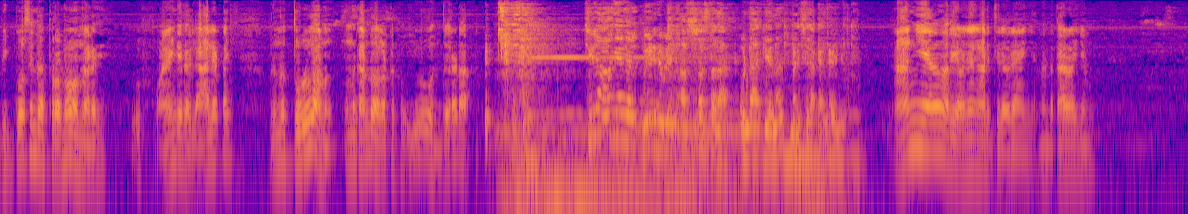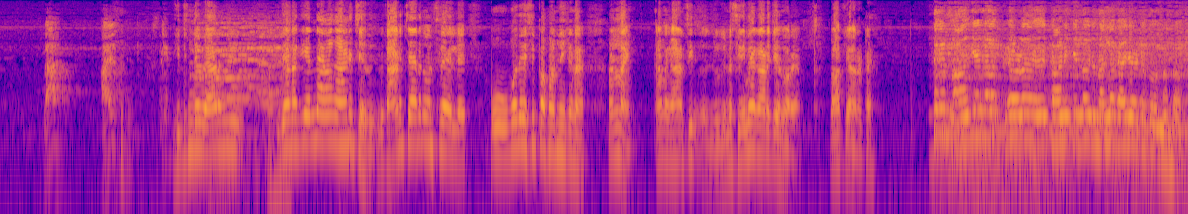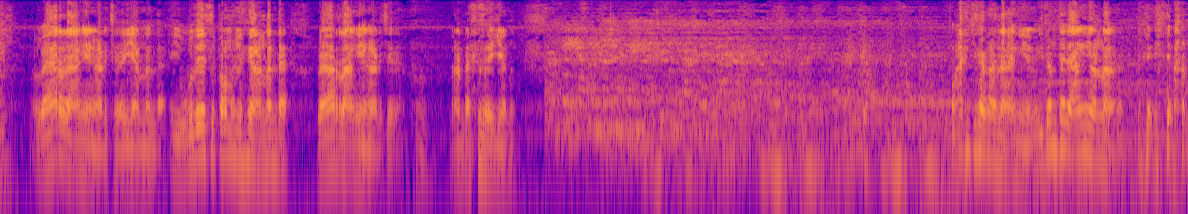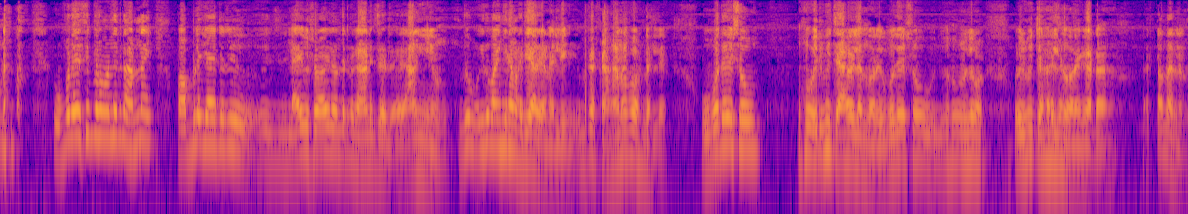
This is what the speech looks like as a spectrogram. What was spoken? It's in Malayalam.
ബിഗ് ബോസിന്റെ പ്രൊമോ വന്നാടേ. ഭയങ്കര ലാലേട്ടൻ നിന്ന് തുള്ളാണ്. ഒന്ന് കണ്ടു നോക്കട്ടെ. അയ്യോ എന്തരടാ. ചില ആംഗ്യങ്ങൾ വീടിനുള്ളിൽ അസ്വസ്ഥത ഉണ്ടാക്കിയെന്ന് മനസ്സിലാക്കാൻ കഴിഞ്ഞു. ആംഗ്യാണെന്ന് അറിയാമോ ഞാൻ കാണിച്ചില്ല ഒരു ആങ്ങി എന്നിട്ട് താഴെ വാങ്ങിയാണ് ഇതിന്റെ വേറൊരു ഇത് കണക്ക് തന്നെ അവൻ കാണിച്ചത്? ഇത് കാണിച്ചായിരുന്നു മനസ്സിലായില്ലേ? ഓ ഉപദേശിപ്പ വന്നിരിക്കണ. അണ്ണായി ആണ് കാണിച്ച് ഇതിന്റെ സിനിമയെ കാണിച്ചതെന്ന് പറയാം. ബാക്കി കാണട്ടെ. ഇത്തരം ആംഗ്യങ്ങളൊക്കെ കാണിക്കുന്ന ഒരു നല്ല കാര്യമായിട്ട് തോന്നുന്നുണ്ടോ? വേറൊരു ആംഗ്യം കാണിച്ചത് ഈ അണ്ണന്റെ. ഈ ഉപദേശിപ്പം അല്ലെങ്കിൽ അണ്ണന്റെ വേറൊരു ആംഗ്യം കാണിച്ചത് തരാം. ഉം. ദാണ്ടെ ഇത് നോക്കിയാണ് ഭയങ്കരமான ആംഗ്യം. ഇതെന്താ ആംഗ്യം അണ്ണ? അണ്ണ ഉപദേശിപ്പം വന്നിരുന്ന അണ്ണ പബ്ലിക്കായിട്ടൊരു ലൈവ് ഷോയിൽ വന്നിരുന്ന് കാണിച്ച ആംഗ്യമാണ്. ഇത് ഇത് ഭയങ്കര മര്യാദയാണല്ലേ? ഇതൊക്കെ കാണാൻ ഉണ്ടല്ലേ ഉപദേശവും ഒരുമിച്ചാവില്ലെന്ന് പറയും. ഉപദേശവും ഒരുമിച്ചാവില്ലെന്ന് പറയും കേട്ടാ. പെട്ടെന്ന് തന്നെ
